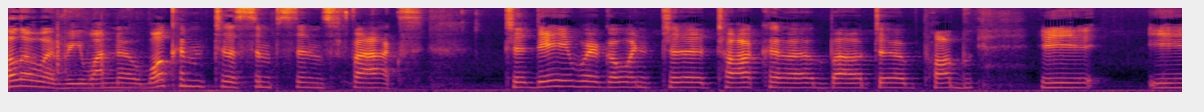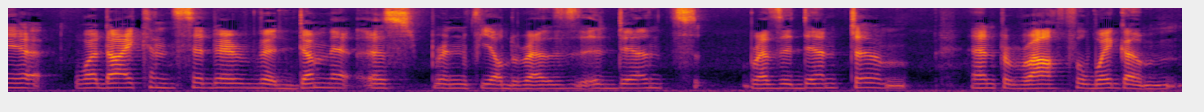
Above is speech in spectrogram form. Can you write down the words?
Hello, everyone. Uh, welcome to Simpsons Facts. Today, we're going to talk about uh, probably what I consider the dumbest Springfield residents, resident um, and Ralph Wiggums.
